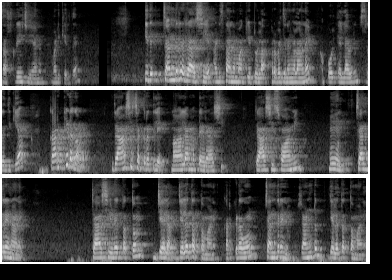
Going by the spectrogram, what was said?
സബ്സ്ക്രൈബ് ചെയ്യാനും മടിക്കരുത്. ഇത് ചന്ദ്രരാശിയെ അടിസ്ഥാനമാക്കിയിട്ടുള്ള പ്രവചനങ്ങളാണ്. അപ്പോൾ എല്ലാവരും ശ്രദ്ധിക്കുക. കർക്കിടകം രാശിചക്രത്തിലെ നാലാമത്തെ രാശി രാശി സ്വാമി മൂൺ ചന്ദ്രനാണ്. രാശിയുടെ തത്വം ജലം ജലതത്വമാണ്. കർക്കിടകവും ചന്ദ്രനും രണ്ടും ജലതത്വമാണ്.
